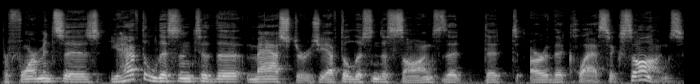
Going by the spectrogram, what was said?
performances, you have to listen to the masters. You have to listen to songs that, that are the classic songs.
